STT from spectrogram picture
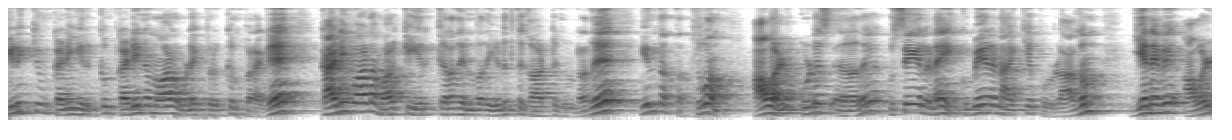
இனிக்கும் கனி இருக்கும் கடினமான உழைப்பிற்கும் பிறகு கனிவான வாழ்க்கை இருக்கிறது என்பதை எடுத்து காட்டுகின்றது இந்த தத்துவம். அவள் குலஸ் அதாவது குசேலனை குபேரனாக்கிய பொருளாகும். எனவே அவள்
